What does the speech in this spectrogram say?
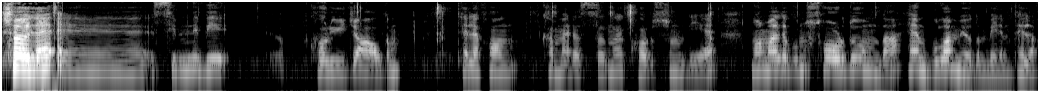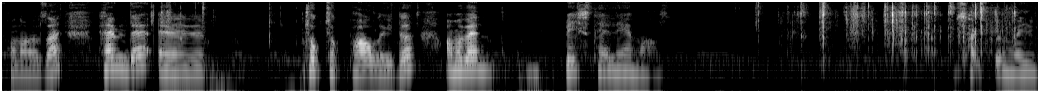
Şöyle e, simli bir koruyucu aldım. Telefon kamerasını korusun diye. Normalde bunu sorduğumda hem bulamıyordum benim telefona özel hem de e, çok çok pahalıydı. Ama ben 5 TL'ye mi aldım? Çaktırmayın.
